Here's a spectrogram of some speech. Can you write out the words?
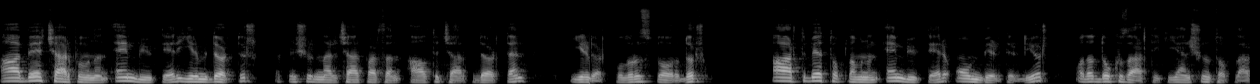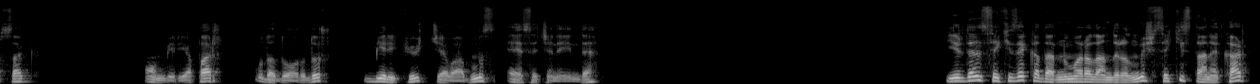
AB çarpımının en büyük değeri 24'tür. Bakın şunları çarparsan 6 çarpı 4'ten 24 buluruz. Doğrudur. A artı B toplamının en büyük değeri 11'dir diyor. O da 9 artı 2. Yani şunu toplarsak 11 yapar. Bu da doğrudur. 1, 2, 3 cevabımız E seçeneğinde. Birden 8'e kadar numaralandırılmış 8 tane kart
